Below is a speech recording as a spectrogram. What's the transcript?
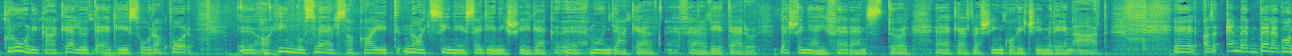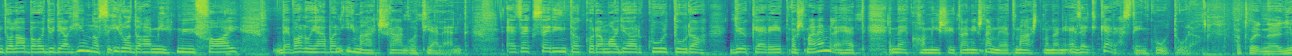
krónikák előtt egész órakor a himnusz verszakait nagy színész egyéniségek mondják el felvételről. Besenyei Ferenctől elkezdve Sinkovics Imrén át. Az ember belegondol abba, hogy ugye a himnusz irodalmi műfaj, de valójában imádságot jelent. Ezek szerint akkor a magyar kultúra gyökerét most már nem lehet meghamisítani, és nem lehet mást mondani. Ez egy keresztény kultúra. Hát hogy ne, egy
